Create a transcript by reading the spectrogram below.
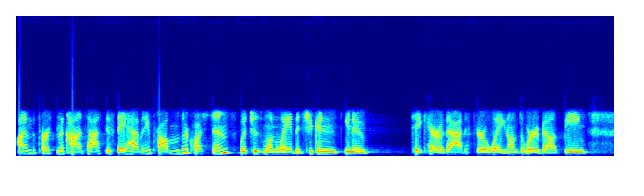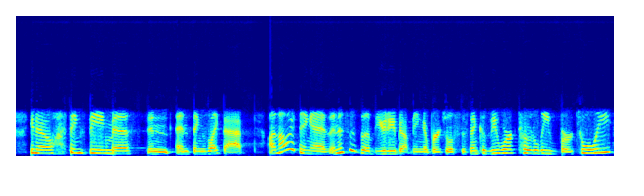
I'm the person to contact if they have any problems or questions, which is one way that you can, you know, take care of that. If you're away, you don't have to worry about being, you know, things being missed and, and things like that. Another thing is, and this is the beauty about being a virtual assistant, because we work totally virtually,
